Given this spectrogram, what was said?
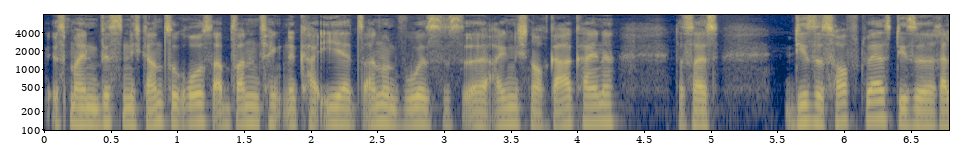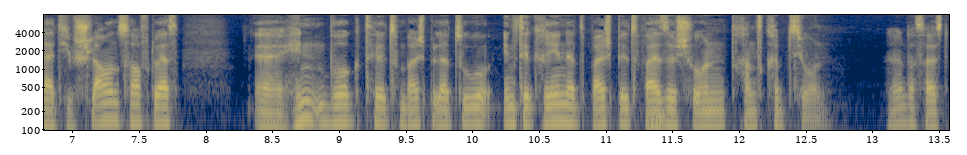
ist mein Wissen nicht ganz so groß, ab wann fängt eine KI jetzt an und wo ist es äh, eigentlich noch gar keine. Das heißt, diese Softwares, diese relativ schlauen Softwares, äh, Hindenburg zählt zum Beispiel dazu, integrieren jetzt beispielsweise schon Transkription. Ja, das heißt,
